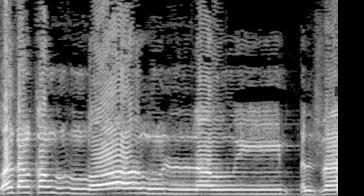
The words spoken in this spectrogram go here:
صدق الله العظيم. الفاتحة.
